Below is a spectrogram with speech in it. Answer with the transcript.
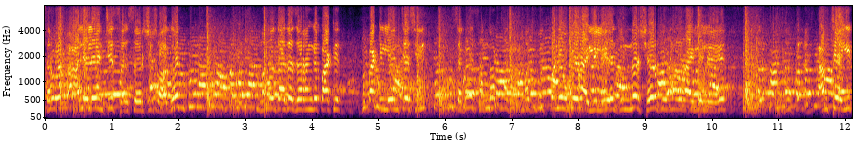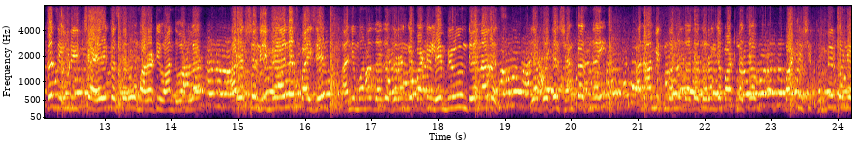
सर्व आलेल्यांचे स- सहर्षी स्वागत. मनोजदादा जरंगे पाटील पाटील यांच्याशी सगळे संघटना मजबूतपणे उभे राहिलेले आहे. जुन्नर शहर पूर्ण राहिलेले आहे. आमच्या एकच एवढी इच्छा आहे का सर्व मराठी बांधवांना आरक्षण हे मिळालंच पाहिजे आणि मनोजदादा जरंगे पाटील हे मिळून देणारच. याबद्दल शंकाच नाही. आणि आम्ही मनोजदादा जरांगे पाटलाच्या पाठीशी खंबीरपणे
